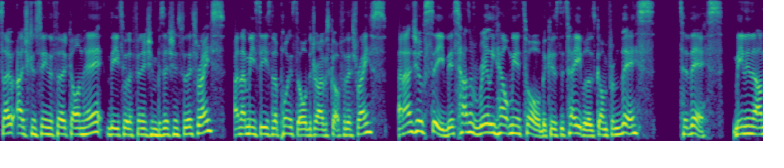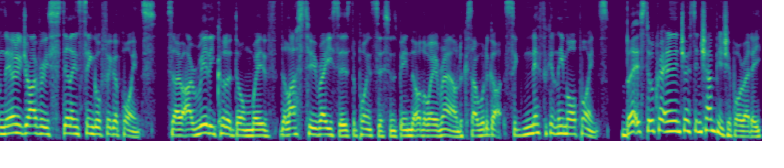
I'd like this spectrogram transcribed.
So, as you can see in the third column here, these were the finishing positions for this race. And that means these are the points that all the drivers got for this race. And as you'll see, this hasn't really helped me at all because the table has gone from this to this, meaning that I'm the only driver who's still in single figure points. So I really could have done with the last two races, the point systems being the other way around, because I would have got significantly more points. But it's still creating an interesting championship already.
